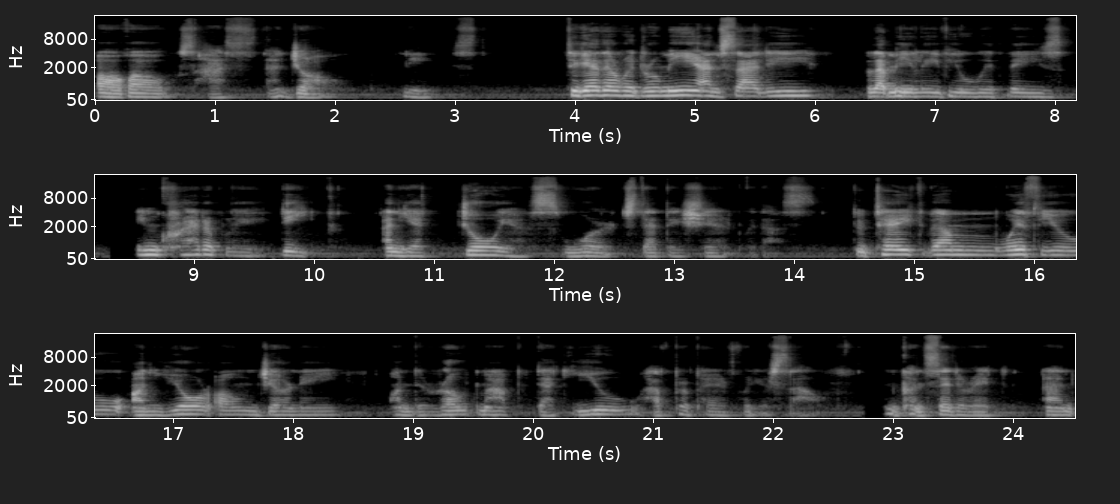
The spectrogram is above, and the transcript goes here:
آغاز هست انجام نیست. Together with Rumi and Sadi, let me leave you with these incredibly deep and yet joyous words that they shared with us. To take them with you on your own journey, on the roadmap that you have prepared for yourself, and consider it an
